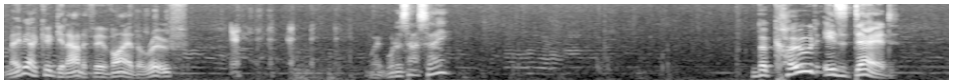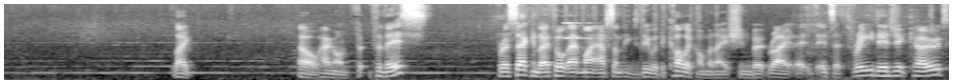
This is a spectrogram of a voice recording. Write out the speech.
maybe I could get out of here via the roof. Wait, what does that say? The code is dead. Like, oh, hang on. For, for this? For a second, I thought that might have something to do with the color combination, but right, it, it's a three-digit code.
